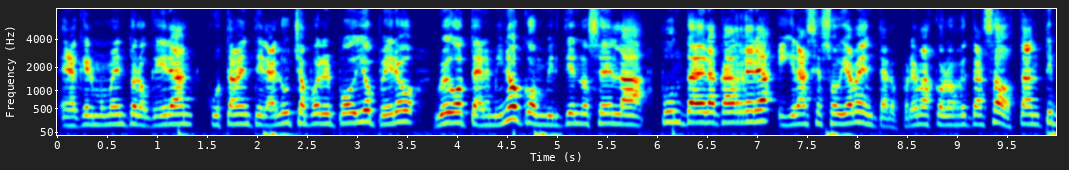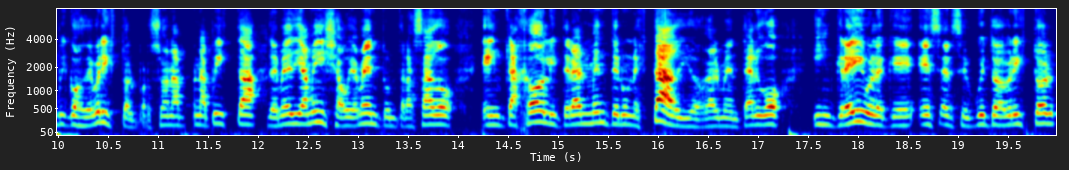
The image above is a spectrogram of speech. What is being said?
en aquel momento lo que eran justamente la lucha por el podio pero luego terminó convirtiéndose en la punta de la carrera y gracias obviamente a los problemas con los retrasados tan típicos de Bristol por ser una, una pista de media milla obviamente un trazado encajado literalmente en un estadio realmente algo increíble que es el circuito de Bristol.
